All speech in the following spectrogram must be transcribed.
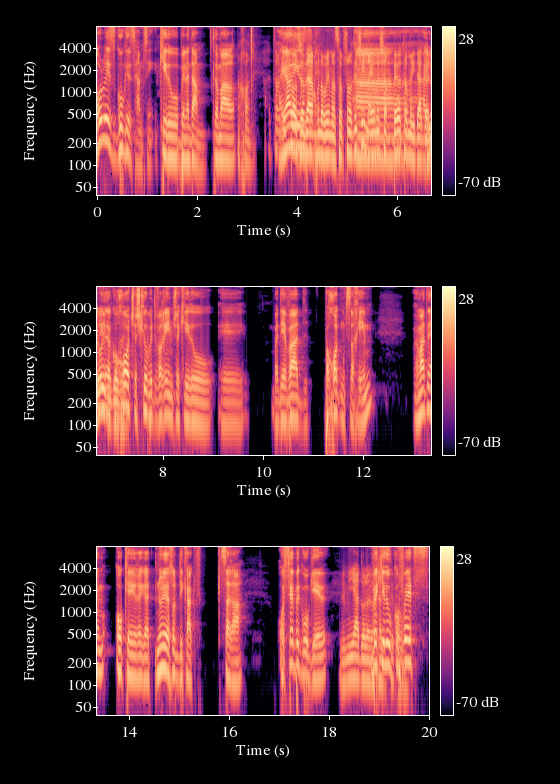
always google something, כאילו בן אדם. כלומר, נכון. צריך לזכור לי, לא שזה אנחנו. מדברים על סוף שנות ה-90, היום יש הרבה יותר מידע היו גלוי לי בגוגל. לקוחות שהשקיעו בדברים שכאילו, אה, בדיעבד, פחות מוצלחים. ואמרתי להם, אוקיי, רגע, תנו לי לעשות בדיקה קצרה. עושה בגוגל, ומיד עולה לכם וכאילו. קופץ,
